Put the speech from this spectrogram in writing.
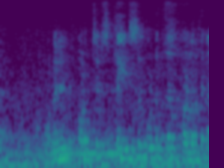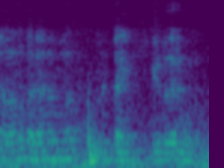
ഒരു കുറച്ചൊരു സ്പേസ് കൊടുത്ത പടത്തിനാണ് വരാനുള്ള ഒരു ടൈം തിയേറ്ററുകാർ കൊടുക്കണം.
